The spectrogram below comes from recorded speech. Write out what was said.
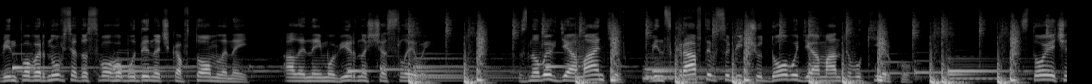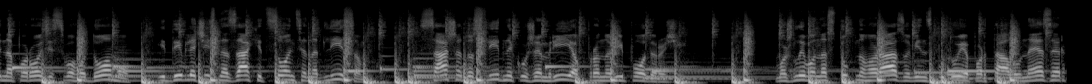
Він повернувся до свого будиночка втомлений, але неймовірно щасливий. З нових діамантів він скрафтив собі чудову діамантову кірку. Стоячи на порозі свого дому і дивлячись на захід сонця над лісом, Саша дослідник уже мріяв про нові подорожі. Можливо, наступного разу він збудує портал у Незер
